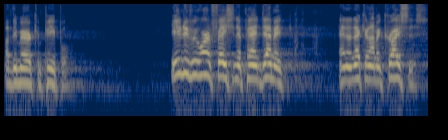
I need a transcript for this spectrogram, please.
of the American people. Even if we weren't facing a pandemic and an economic crisis,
